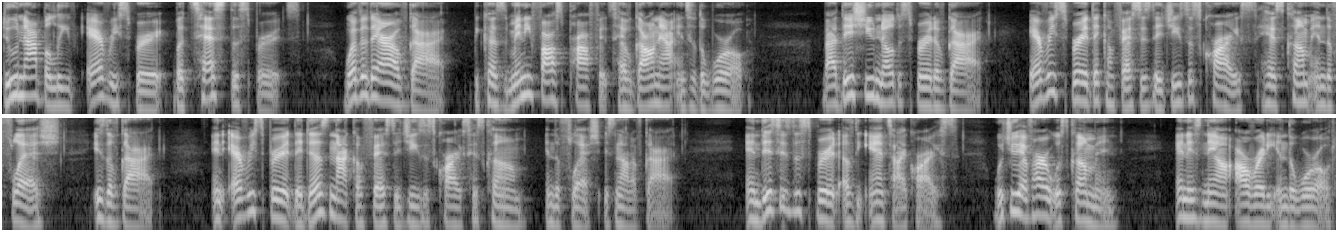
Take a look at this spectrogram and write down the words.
do not believe every spirit, but test the spirits, whether they are of God, because many false prophets have gone out into the world. By this you know the Spirit of God. Every spirit that confesses that Jesus Christ has come in the flesh is of God. And every spirit that does not confess that Jesus Christ has come in the flesh is not of God. And this is the spirit of the Antichrist, which you have heard was coming and is now already in the world.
